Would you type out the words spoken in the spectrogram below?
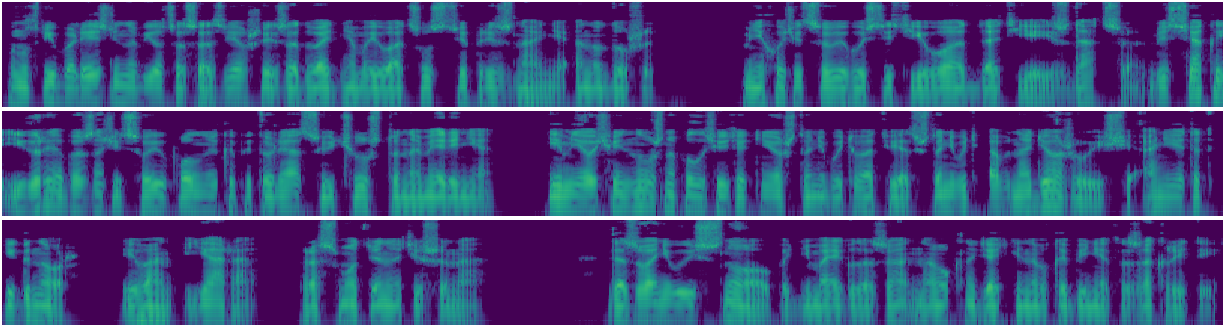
Внутри болезненно бьется созревшее за два дня моего отсутствия признание, оно душит. Мне хочется выпустить его, отдать ей, сдаться, без всякой игры обозначить свою полную капитуляцию, чувства, намерения. И мне очень нужно получить от нее что-нибудь в ответ, что-нибудь обнадеживающее, а не этот игнор. Иван, Яра, просмотрена тишина. Дозваниваюсь снова, поднимая глаза на окна дядькиного кабинета, закрытые.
